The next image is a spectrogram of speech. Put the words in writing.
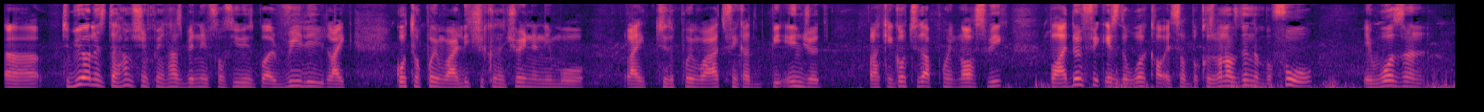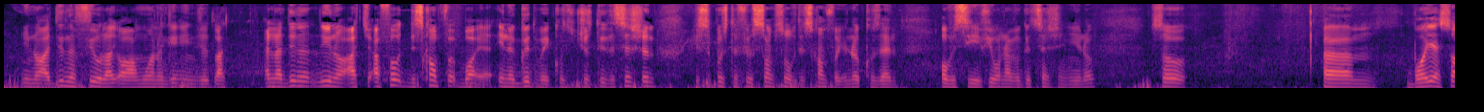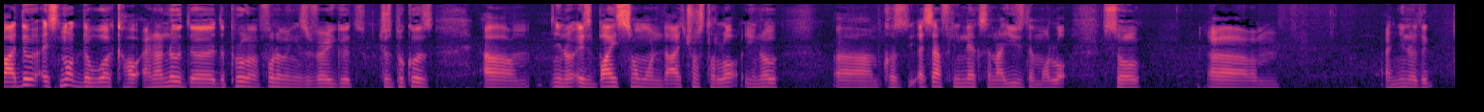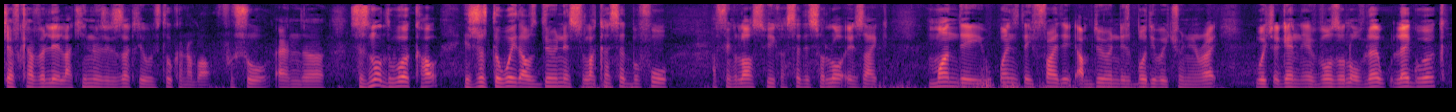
uh, to be honest, the hamstring pain has been there for a few years, but it really like got to a point where I literally couldn't train anymore. Like to the point where I think I'd be injured. Like it got to that point last week, but I don't think it's the workout itself because when I was doing them before, it wasn't. You know, I didn't feel like oh I'm gonna get injured. Like, and I didn't. You know, I, I felt discomfort, but in a good way because just the session. You're supposed to feel some sort of discomfort, you know, because then obviously if you want to have a good session, you know, so um but yeah, so I do. It's not the workout, and I know the the program following is very good, just because, um, you know, it's by someone that I trust a lot. You know, um because it's ATHLEAN-X, and I use them a lot. So, Um, and you know the Jeff Cavaliere, like he knows exactly what he's talking about for sure. And uh, so it's not the workout; it's just the way that I was doing this. So like I said before, I think last week I said this a lot. It's like Monday, Wednesday, Friday, I'm doing this bodyweight training, right? Which again involves a lot of leg, leg work.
